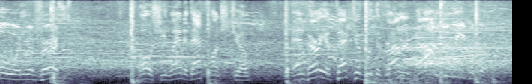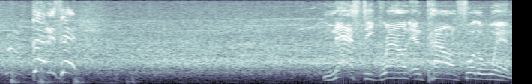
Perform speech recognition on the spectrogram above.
Oh, and reversed. Oh, she landed that punch, Joe. And very effective with the ground and pound. Unbelievable. That is it! Nasty ground and pound for the win.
